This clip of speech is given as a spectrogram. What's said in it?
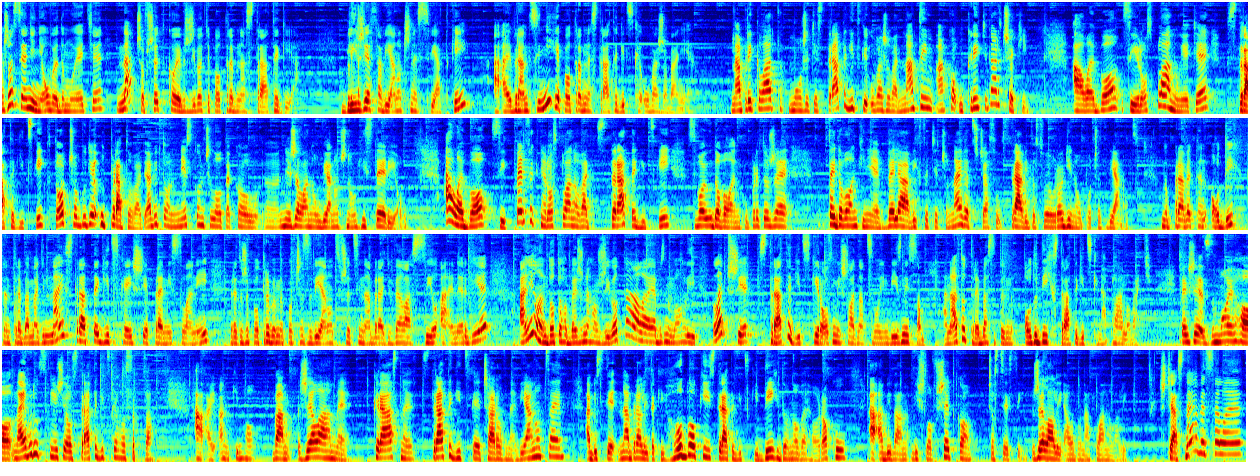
Možno si ani neuvedomujete, na čo všetko je v živote potrebná stratégia. Blížia sa Vianočné sviatky a aj v rámci nich je potrebné strategické uvažovanie. Napríklad môžete strategicky uvažovať nad tým, ako ukryť darčeky. Alebo si rozplánujete strategicky, kto čo bude upratovať, aby to neskončilo takou e, neželanou vianočnou hystériou alebo si perfektne rozplánovať strategicky svoju dovolenku, pretože tej dovolenky nie je veľa a vy chcete čo najviac času stráviť so svojou rodinou počas Vianoc. No práve ten oddych, ten treba mať najstrategickejšie premyslený, pretože potrebujeme počas Vianoc všetci nabrať veľa síl a energie a nielen do toho bežného života, ale aj aby sme mohli lepšie strategicky rozmýšľať nad svojim biznisom. A na to treba si ten oddych strategicky naplánovať. Takže z môjho najbudúcnejšieho strategického srdca a aj Ankinho vám želáme krásne, strategické, čarovné Vianoce, aby ste nabrali taký hlboký strategický dých do nového roku a aby vám vyšlo všetko, čo ste si želali alebo naplánovali. Šťastné a veselé!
